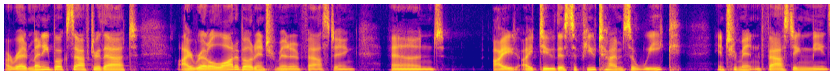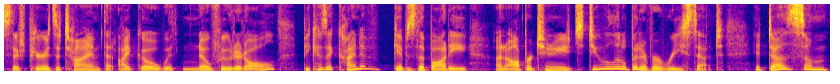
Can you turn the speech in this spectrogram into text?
I read many books after that. I read a lot about intermittent fasting, and I, I do this a few times a week. Intermittent fasting means there's periods of time that I go with no food at all because it kind of gives the body an opportunity to do a little bit of a reset. It does some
